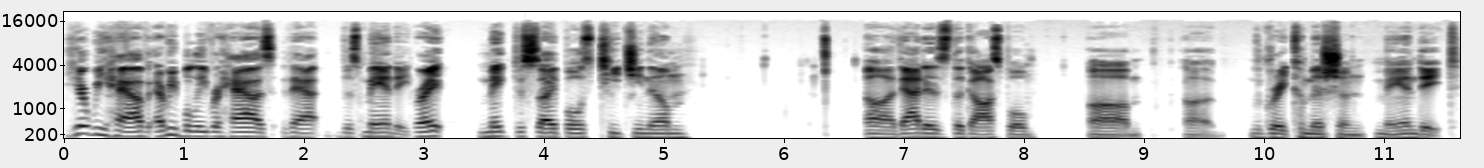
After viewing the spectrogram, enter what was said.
here we have every believer has that this mandate, right? Make disciples, teaching them. Uh, that is the gospel, um, uh, the Great Commission mandate.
